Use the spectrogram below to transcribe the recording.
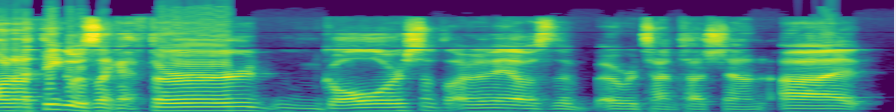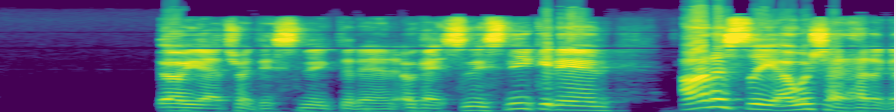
on I think it was like a third goal or something. Or maybe that was the overtime touchdown. Uh, oh yeah, that's right. They sneaked it in. Okay, so they sneak it in. Honestly, I wish I had a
